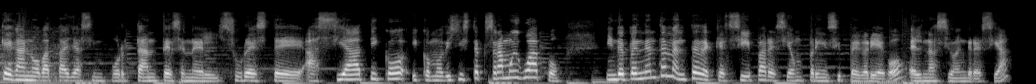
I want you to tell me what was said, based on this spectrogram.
que ganó batallas importantes en el sureste asiático y como dijiste, pues era muy guapo. Independientemente de que sí parecía un príncipe griego, él nació en Grecia,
